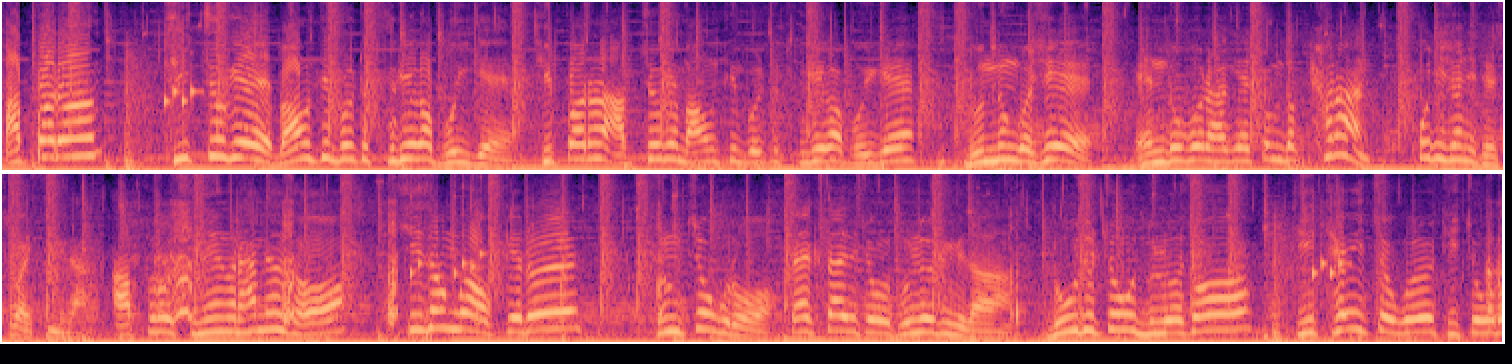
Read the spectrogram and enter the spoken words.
앞발은 뒤쪽에 마운틴 볼트 두 개가 보이게 뒷발은 앞쪽에 마운틴 볼트 두 개가 보이게 놓는 것이 엔도버를 하기에 좀 더 편한 포지션이 될 수가 있습니다. 앞으로 진행을 하면서 시선과 어깨를 등 쪽으로 백사이드 쪽으로 돌려줍니다. 노즈 쪽을 눌러서 뒤 테이 쪽을 뒤쪽으로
